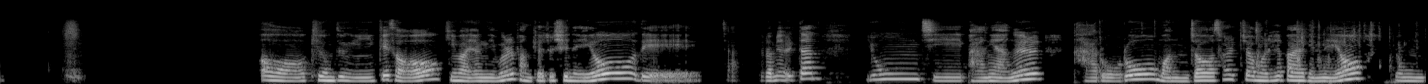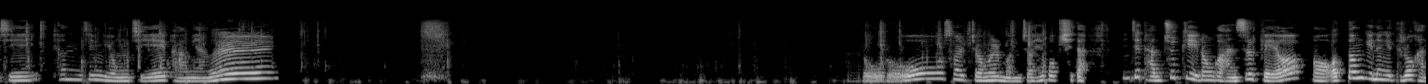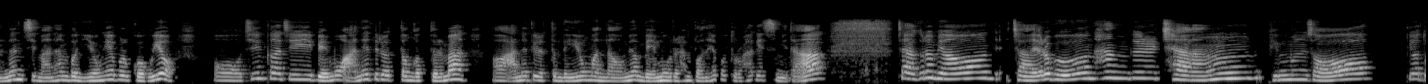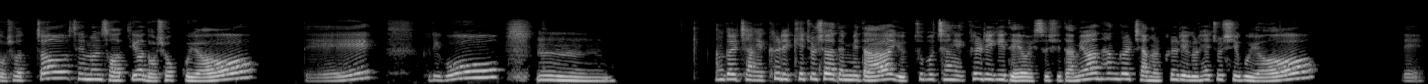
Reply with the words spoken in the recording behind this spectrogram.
어, 귀염둥이님께서 김아영님을 반겨주시네요. 네. 자, 그러면 일단 용지 방향을 가로로 먼저 설정을 해봐야겠네요. 용지, 편집 용지의 방향을 가로로 설정을 먼저 해봅시다. 이제 단축키 이런 거 안 쓸게요. 어, 떤 기능이 들어갔는지만 한번 이용해 볼 거고요. 어, 지금까지 메모 안 해드렸던 것들만 어, 안 해드렸던 내용만 나오면 메모를 한번 해보도록 하겠습니다. 자 그러면 자 여러분 한글창 빈문서 띄워 놓으셨죠? 세문서 띄워 놓으셨고요. 네. 그리고 음 한글창에 클릭해 주셔야 됩니다. 유튜브 창에 클릭이 되어 있으시다면 한글창을 클릭을 해 주시고요. 네.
